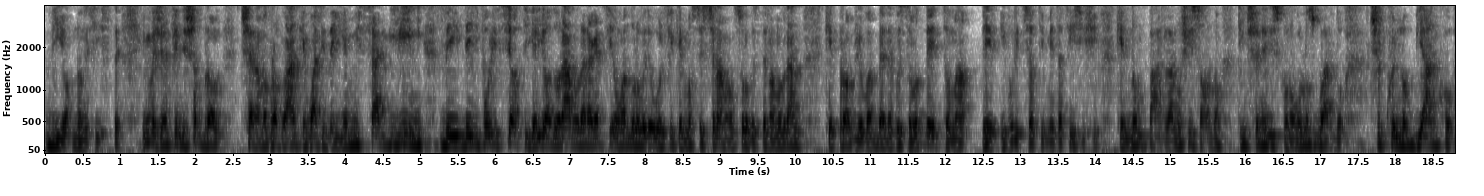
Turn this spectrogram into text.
Dio non esiste. Invece nel film di Chabrol c'erano proprio anche quasi degli emissari divini, dei, degli poliziotti che io adoravo da ragazzino quando lo vedevo quel film che mi ossessionava, non solo per Stefano Dran, che proprio va bene, questo l'ho detto, ma per i poliziotti metafisici che non parlano, ci sono, ti inceneriscono con lo sguardo, c'è quello bianco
